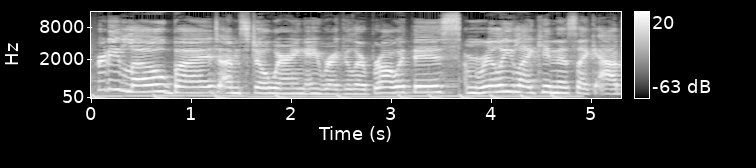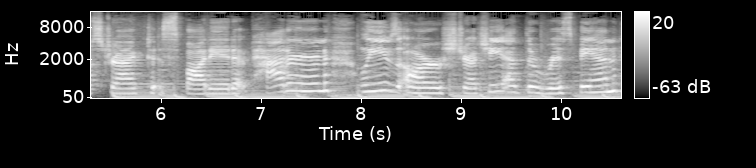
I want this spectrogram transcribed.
pretty low, but I'm still wearing a regular bra with this. I'm really liking this like abstract spotted pattern. Sleeves are stretchy at the wristband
